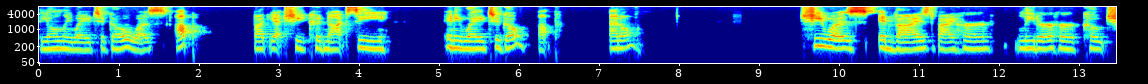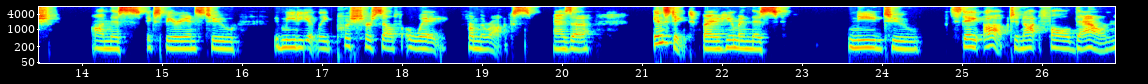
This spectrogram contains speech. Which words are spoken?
The only way to go was up, but yet she could not see any way to go up at all. She was advised by her leader, her coach on this experience to immediately push herself away from the rocks as a instinct by a human this need to stay up to not fall down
